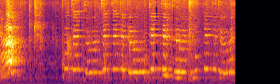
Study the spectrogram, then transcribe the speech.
have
